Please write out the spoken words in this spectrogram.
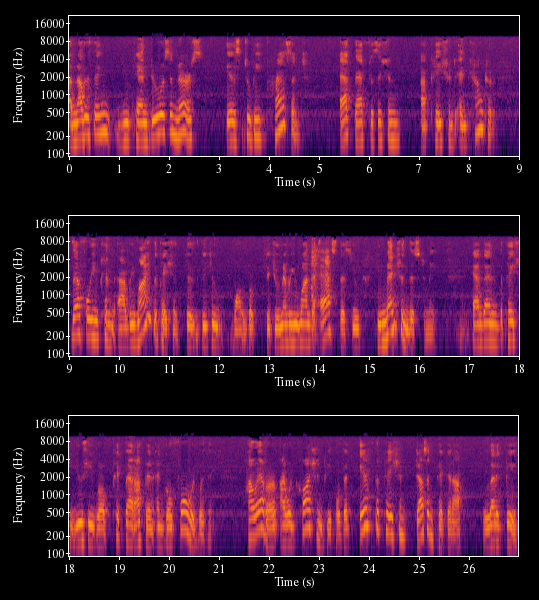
another thing you can do as a nurse is to be present at that physician uh, patient encounter. Therefore, you can uh, remind the patient, did, did, you did you remember you wanted to ask this? You, you mentioned this to me. And then the patient usually will pick that up and, and go forward with it. However, I would caution people that if the patient doesn't pick it up, let it be.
